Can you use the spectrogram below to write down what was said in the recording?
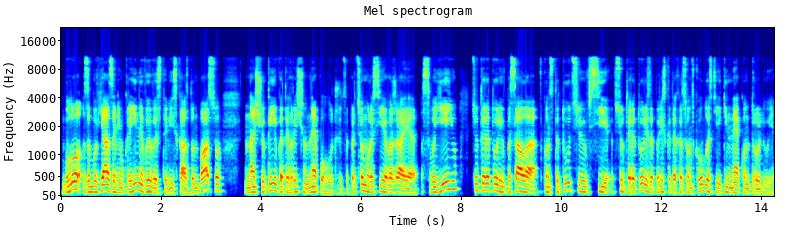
було зобов'язання України вивести війська з Донбасу, на що Київ категорично не погоджується. При цьому Росія вважає своєю цю територію, вписала в Конституцію всі, всю територію Запорізької та Херсонської області, які не контролює.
